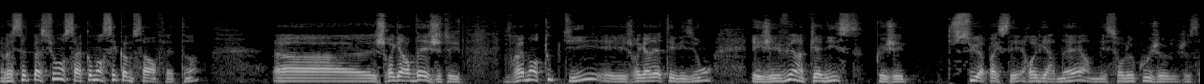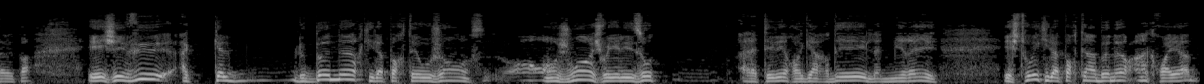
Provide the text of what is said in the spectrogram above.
Eh ben, cette passion, ça a commencé comme ça en fait. Hein. Euh, je regardais, j'étais vraiment tout petit et je regardais la télévision et j'ai vu un pianiste que j'ai su après que c'était mais sur le coup je ne savais pas. Et j'ai vu à quel le bonheur qu'il apportait aux gens en, jouant. Je voyais les autres à la télé regarder, l'admirer, et je trouvais qu'il apportait un bonheur incroyable.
